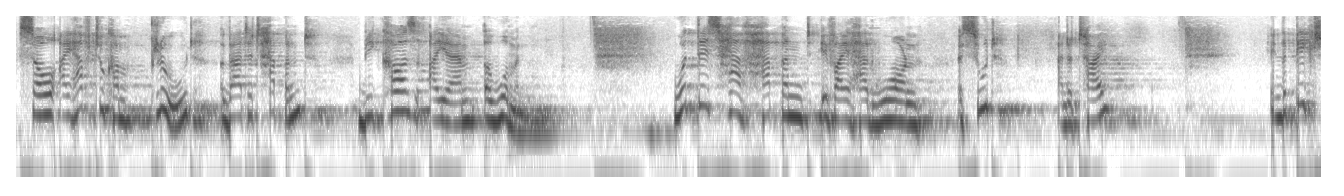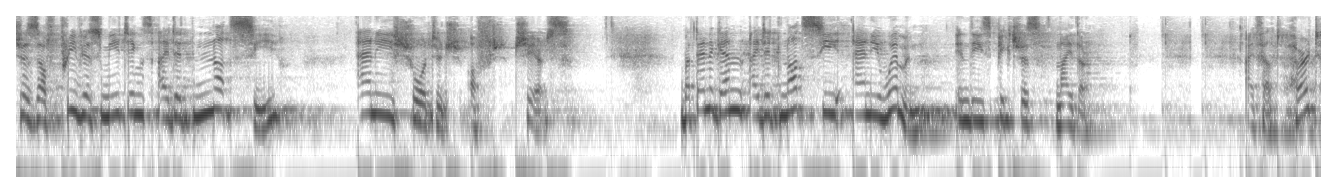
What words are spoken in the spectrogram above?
So I have to conclude that it happened because I am a woman. Would this have happened if I had worn a suit and a tie? In the pictures of previous meetings, I did not see any shortage of chairs. But then again, I did not see any women in these pictures neither. I felt hurt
